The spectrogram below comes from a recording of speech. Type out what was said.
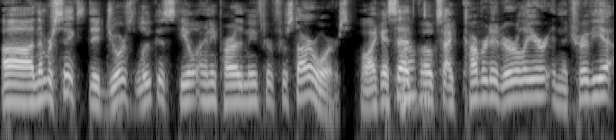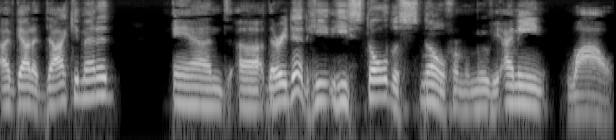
Uh, number six, did George Lucas steal any part of the movie for, for Star Wars? Well, like I said, Oh. folks, I covered it earlier in the trivia. I've got it documented. And, uh, there he did. He, he stole the snow from a movie. I mean, wow.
